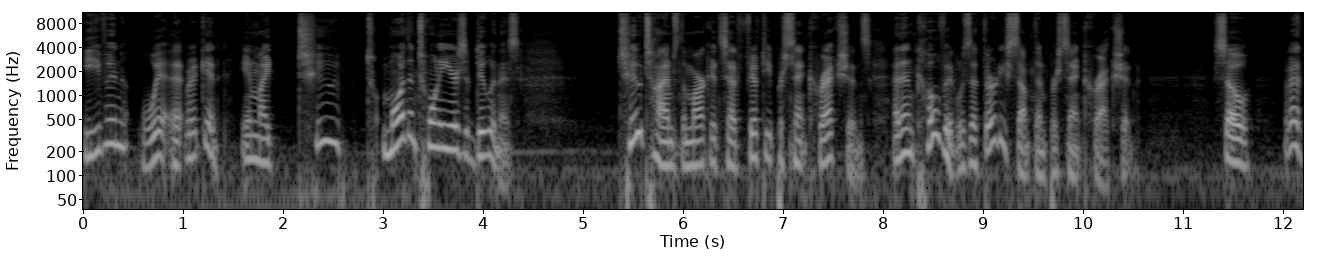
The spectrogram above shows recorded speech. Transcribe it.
Even with again in my two t- more than 20 years of doing this, two times the markets had 50% corrections and then COVID was a 30 something percent correction. So, I've had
